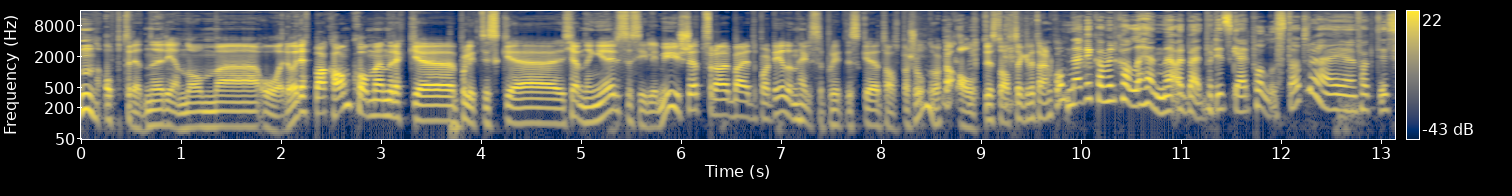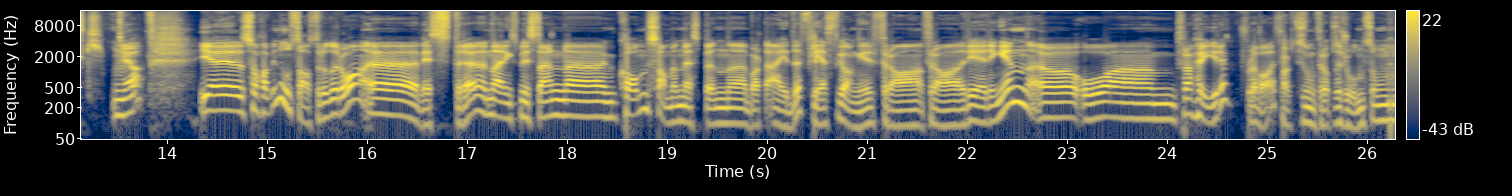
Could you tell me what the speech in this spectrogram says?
18 opptredener gjennom eh, året. Og Rett bak ham kom en rekke politiske kjenninger. Cecilie Myrseth fra Arbeiderpartiet, den helsepolitiske talspersonen. Det var ikke alltid statssekretæren kom. Nei, Vi kan vel kalle henne Arbeiderpartiets Geir Pollestad, tror jeg faktisk. Ja, Så har vi noen statsråder òg. Eh, Vestre, næringsministeren, eh, kom sammen med Espen Barth Eide flest ganger fra, fra regjeringen. Og fra Høyre, for det var faktisk noen fra opposisjonen som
